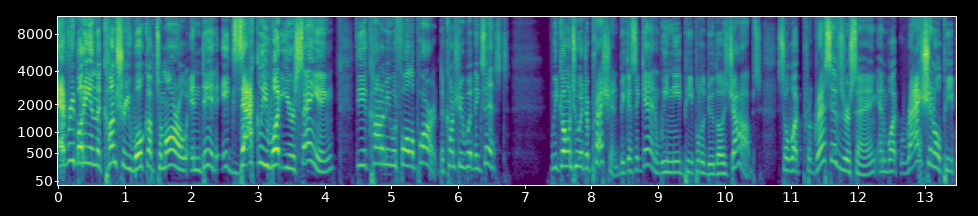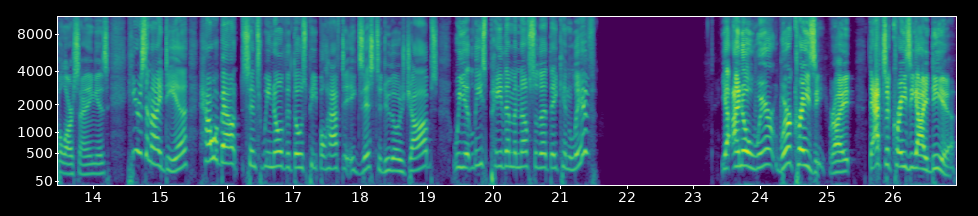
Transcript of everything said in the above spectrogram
everybody in the country woke up tomorrow and did exactly what you're saying, the economy would fall apart. The country wouldn't exist we'd go into a depression because again we need people to do those jobs. So what progressives are saying and what rational people are saying is here's an idea. How about since we know that those people have to exist to do those jobs we at least pay them enough so that they can live? Yeah i know we're we're crazy right? That's a crazy idea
